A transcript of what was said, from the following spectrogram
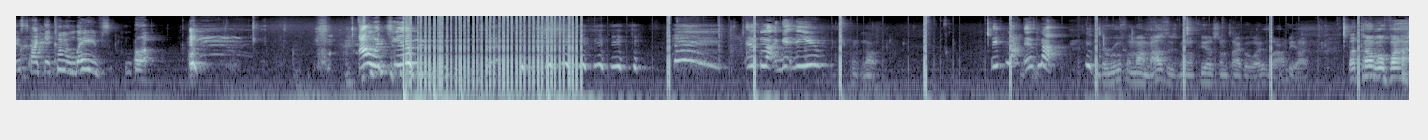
It's like it come in waves. Uh, I'm with you. it's not getting to you. No. It's not. It's not. The roof of my mouth is gonna feel some type of way, but I'll be like, my tongue on fire.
